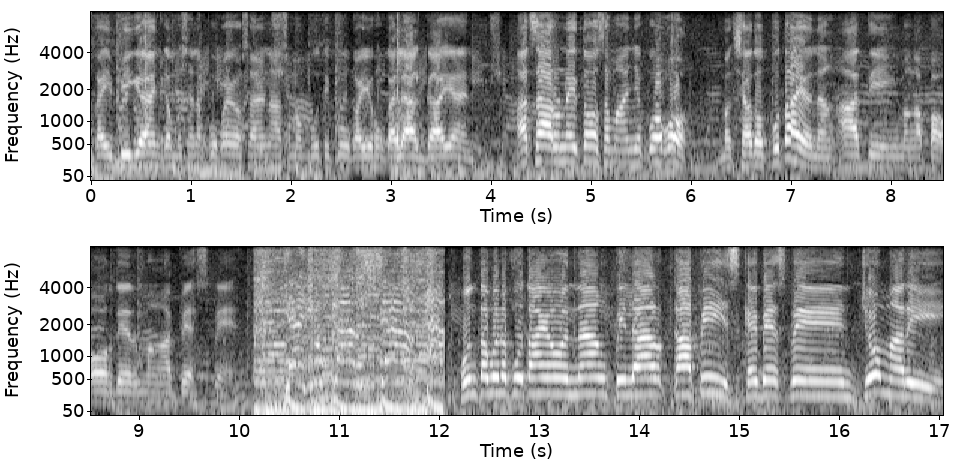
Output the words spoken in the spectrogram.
kaibigan. Kamusta na po kayo? Sana nasa mabuti po kayong kalagayan. At sa araw na ito, samahan niyo po ako. Mag-shoutout po tayo ng ating mga pa-order, mga best friend. Yeah, you gotta shout out. Punta muna po tayo ng Pilar Capis kay best friend Jo Marie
